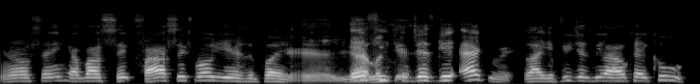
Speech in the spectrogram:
You know what I'm saying? Got about six, five, six more years to play. yeah. You gotta if he look can at. just get accurate. Like if you just be like, okay, cool.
